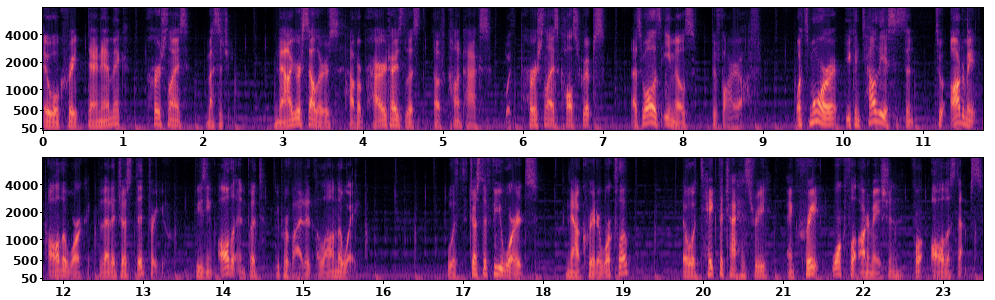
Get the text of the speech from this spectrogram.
it will create dynamic, personalized messaging. Now your sellers have a prioritized list of contacts with personalized call scripts as well as emails to fire off. What's more, you can tell the assistant to automate all the work that it just did for you, using all the input you provided along the way. With just a few words, now create a workflow. It will take the chat history and create workflow automation for all the steps.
